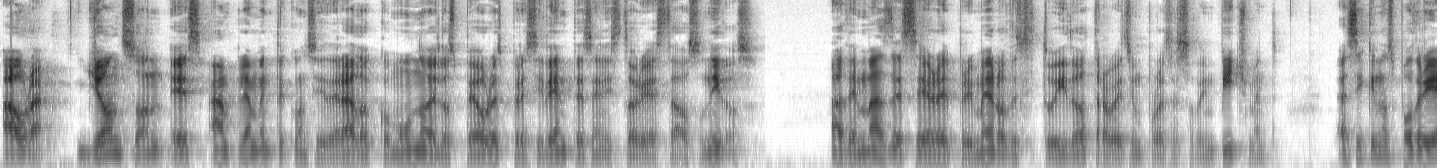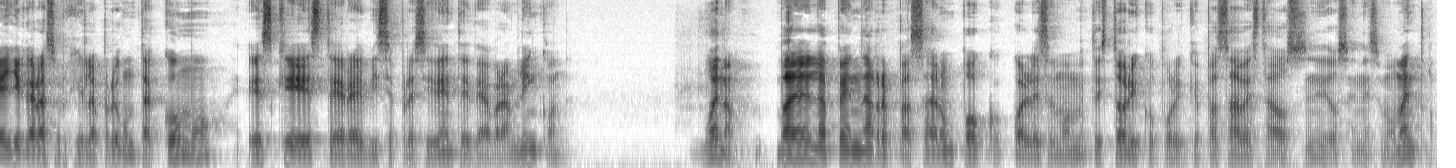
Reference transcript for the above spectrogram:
Ahora, Johnson es ampliamente considerado como uno de los peores presidentes en la historia de Estados Unidos, además de ser el primero destituido a través de un proceso de impeachment. Así que nos podría llegar a surgir la pregunta, ¿cómo es que este era el vicepresidente de Abraham Lincoln? Bueno, vale la pena repasar un poco cuál es el momento histórico por el que pasaba Estados Unidos en ese momento.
